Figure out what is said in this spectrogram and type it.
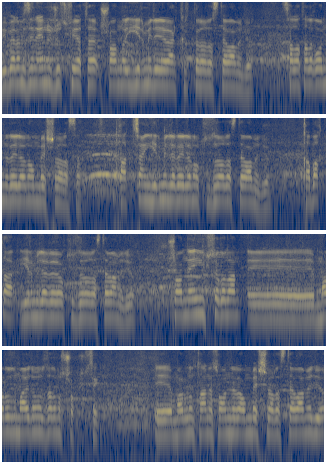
biberimizin en ucuz fiyatı şu anda 20 liradan 40 lira arası devam ediyor. Salatalık 10 lirayla 15 lira arası. Patlıcan 20 lirayla 30 lira arası devam ediyor. Kabak da 20 lirayla 30 lira arası devam ediyor. Şu anda en yüksek olan eee marul maydanozlarımız çok yüksek. Eee marulun tanesi 10 lira 15 lira arası devam ediyor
